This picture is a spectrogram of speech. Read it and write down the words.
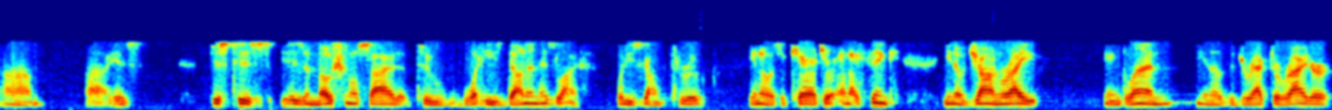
Um, uh, his just his his emotional side to what he's done in his life, what he's gone through, you know, as a character. And I think, you know, John Wright and Glenn, you know, the director writer,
